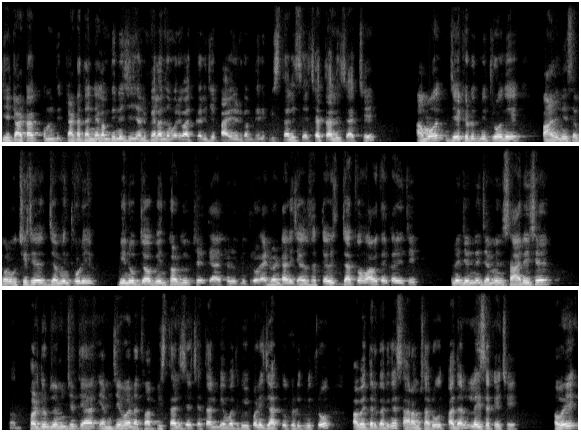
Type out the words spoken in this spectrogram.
જે ટાટા કંપની ટાટા ધાન્ય કંપનીની છે અને પહેલા નંબરે વાત કરી છે પાયોનિયર કંપનીની પિસ્તાલીસ છેતાલીસ જાત છે. આમાં જે ખેડૂત મિત્રોને પાણીની સગવડ ઓછી છે, જમીન થોડી બિન ઉપજાઉ, બિન ફળદ્રુપ છે, ત્યાં ખેડૂત મિત્રો એડવાન્ટાની ચારસો સત્યાવીસ જાતમાં વાવેતર કરે છે. અને જેમની જમીન સારી છે, ફળદ્રુપ જમીન છે, ત્યાં એમજે વન અથવા પિસ્તાલીસ છેતાલીસ બેમાંથી કોઈ પણ જાતનું ખેડૂત મિત્રો વાવેતર કરીને સારામાં સારું ઉત્પાદન લઈ શકે છે. હવે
